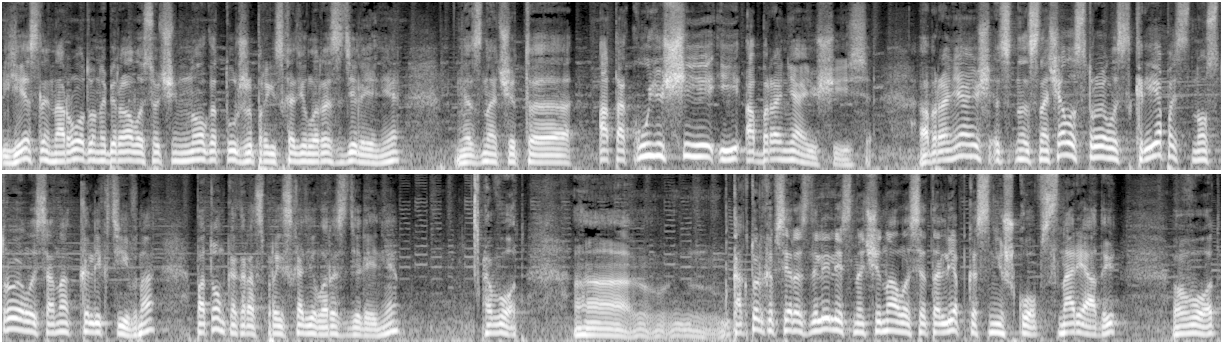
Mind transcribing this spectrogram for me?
если народу набиралось очень много, тут же происходило разделение. Значит, э, атакующие и обороняющиеся. Обороняющие... Сначала строилась крепость, но строилась она коллективно. Потом как раз происходило разделение. Вот. А, как только все разделились, начиналась эта лепка снежков, снаряды. Вот.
